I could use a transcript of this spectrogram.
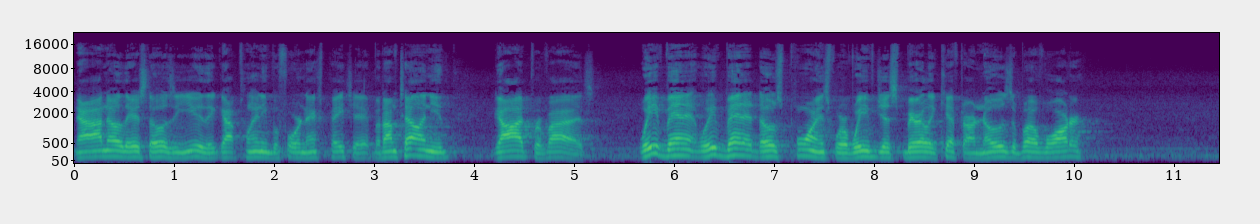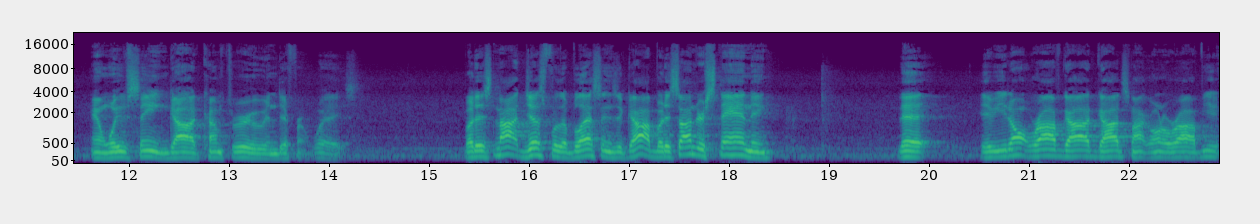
Now, I know there's those of you that got plenty before next paycheck, but I'm telling you, God provides. We've been at, we've been at those points where we've just barely kept our nose above water, and we've seen God come through in different ways. But it's not just for the blessings of God, but it's understanding that if you don't rob God, God's not going to rob you.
